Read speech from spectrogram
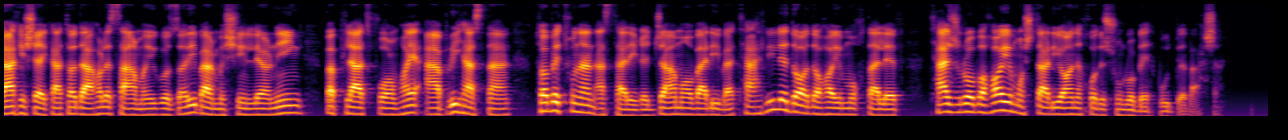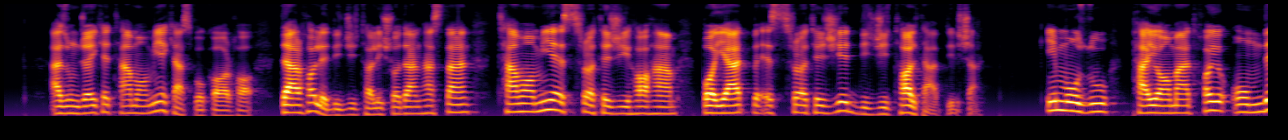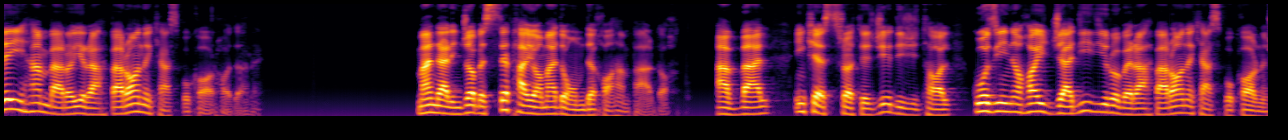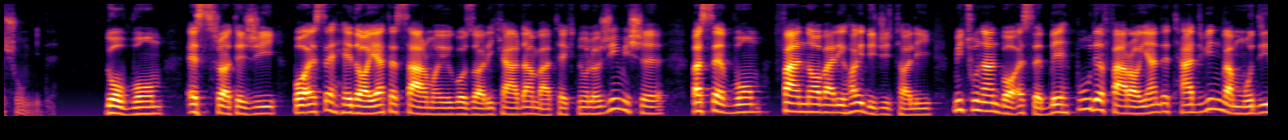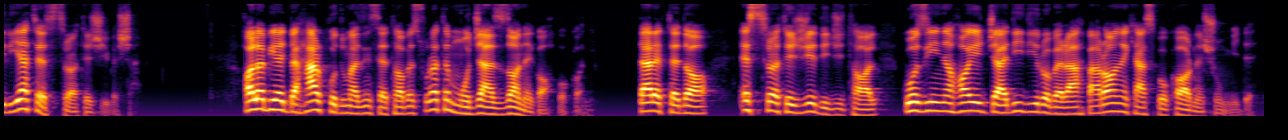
برخی شرکت ها در حال سرمایه گذاری بر مشین لرنینگ و پلتفرم های ابری هستند تا بتونن از طریق جمع و تحلیل داده های مختلف تجربه های مشتریان خودشون رو بهبود ببخشند از اونجایی که تمامی کسب و کارها در حال دیجیتالی شدن هستند تمامی استراتژی ها هم باید به استراتژی دیجیتال تبدیل شن. این موضوع پیامدهای عمده ای هم برای رهبران کسب و کارها داره. من در اینجا به سه پیامد عمده خواهم پرداخت. اول اینکه استراتژی دیجیتال گزینه های جدیدی رو به رهبران کسب و کار نشون میده. دوم استراتژی باعث هدایت سرمایه گذاری کردن بر تکنولوژی میشه. و سوم فناوری های دیجیتالی می‌تونن باعث بهبود فرایند تدوین و مدیریت استراتژی بشن. حالا بیاید به هر کدوم از این ستا به صورت مجزا نگاه بکنیم. در ابتدا استراتژی دیجیتال گزینه های جدیدی رو به رهبران کسب و کار نشون میده.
